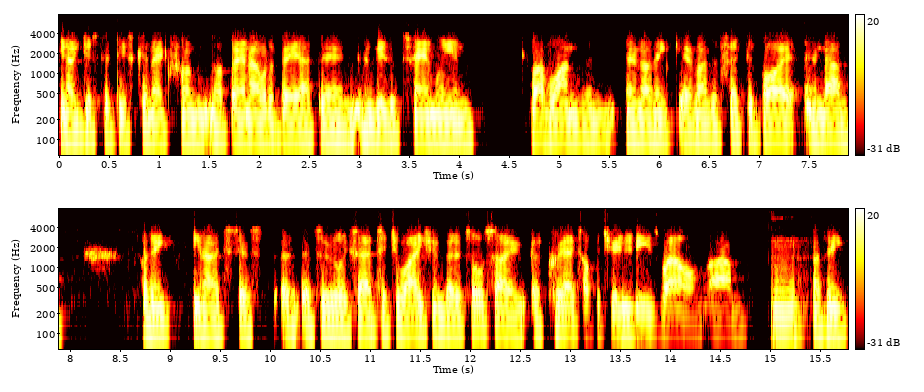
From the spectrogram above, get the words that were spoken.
You know, just a disconnect from not being able to be out there and, and visit family and loved ones, and, and I think everyone's affected by it. And um, I think you know it's just it's a really sad situation, but it's also it creates opportunity as well. Um, mm. I think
